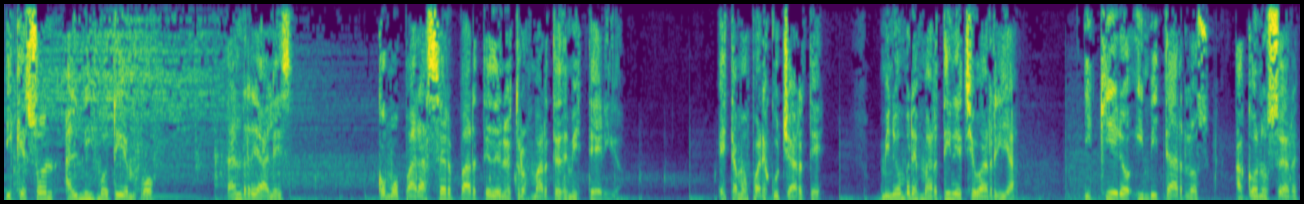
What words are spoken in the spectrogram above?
y que son al mismo tiempo tan reales como para ser parte de nuestros martes de misterio. Estamos para escucharte. Mi nombre es Martín Echevarría y quiero invitarlos a conocer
